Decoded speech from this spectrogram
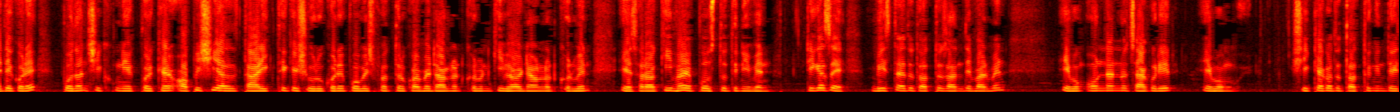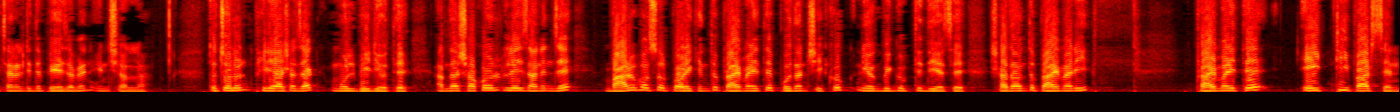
এতে করে প্রধান শিক্ষক নিয়োগ পরীক্ষার অফিসিয়াল তারিখ থেকে শুরু করে প্রবেশপত্র কবে ডাউনলোড করবেন, কীভাবে ডাউনলোড করবেন, এছাড়াও কীভাবে প্রস্তুতি নেবেন, ঠিক আছে? বিস্তারিত তথ্য জানতে পারবেন এবং অন্যান্য চাকুরির এবং শিক্ষাগত তথ্য কিন্তু এই চ্যানেলটিতে পেয়ে যাবেন ইনশাল্লাহ তো চলুন ফিরে আসা যাক মূল ভিডিওতে। আপনারা সকলেই জানেন যে বারো বছর পরে কিন্তু প্রাইমারিতে প্রধান শিক্ষক নিয়োগ বিজ্ঞপ্তি দিয়েছে। সাধারণত প্রাইমারি, প্রাইমারিতে এইট্টি পার্সেন্ট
